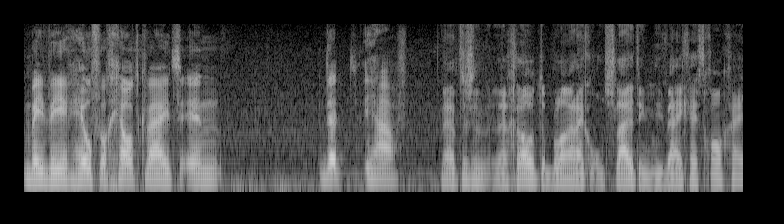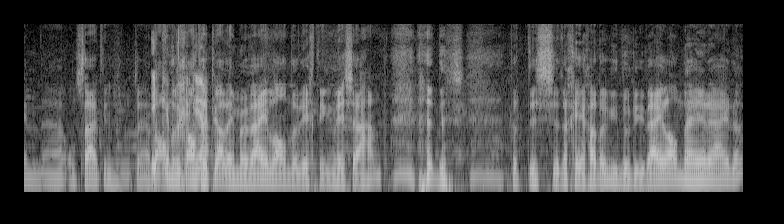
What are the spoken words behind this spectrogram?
ben je weer heel veel geld kwijt en dat, ja, Ja, het is een, een grote, belangrijke ontsluiting. Die wijk heeft gewoon geen eh, ontsluitingsroute. Aan de andere kant ja. heb je alleen maar weilanden richting West-Aan. dus dat is, eh, dan ga je gaat ook niet door die weilanden heen rijden.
